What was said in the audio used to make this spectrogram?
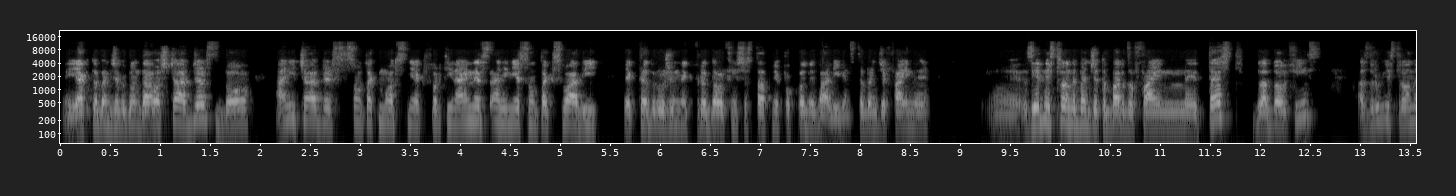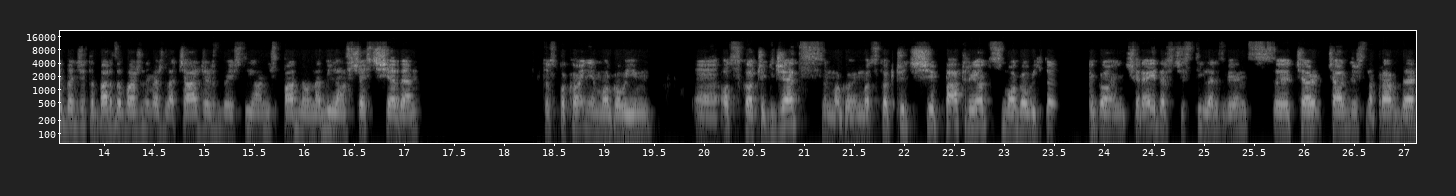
jak to będzie wyglądało z Chargers, bo ani Chargers są tak mocni jak 49ers, ani nie są tak słabi jak te drużyny, które Dolphins ostatnio pokonywali, więc to będzie fajny, y, z jednej strony będzie to bardzo fajny test dla Dolphins, a z drugiej strony będzie to bardzo ważny mecz dla Chargers, bo jeśli oni spadną na bilans 6-7, to spokojnie mogą im E, odskoczyć Jets, mogą im odskoczyć Patriots, mogą ich dogonić Raiders czy Steelers, więc e, Chargers naprawdę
